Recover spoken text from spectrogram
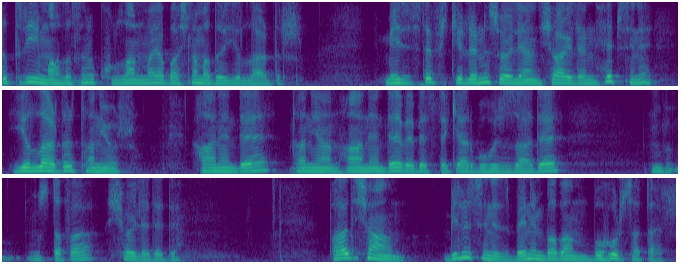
ıtri mahlasını kullanmaya başlamadığı yıllardır. Mecliste fikirlerini söyleyen şairlerin hepsini yıllardır tanıyor. Hanende, tanıyan hanende ve bestekar Buhurizade Mustafa şöyle dedi. Padişahım bilirsiniz benim babam buhur satar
